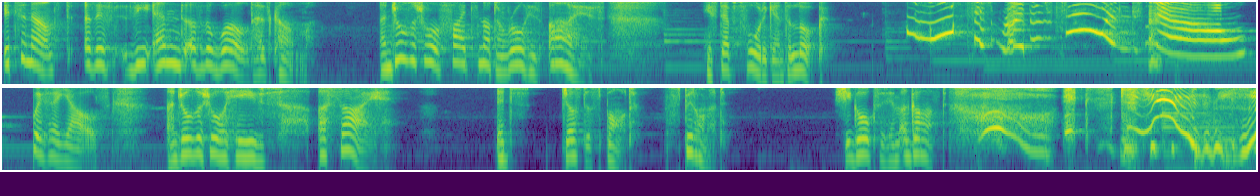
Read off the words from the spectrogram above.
It's announced as if the end of the world has come. And Jules Ashore fights not to roll his eyes. He steps forward again to look. Oh, this robe is ruined now! With her yowls. And Jules Ashore heaves a sigh. It's just a spot. Spit on it. She gawks at him, aghast. Excuse me?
